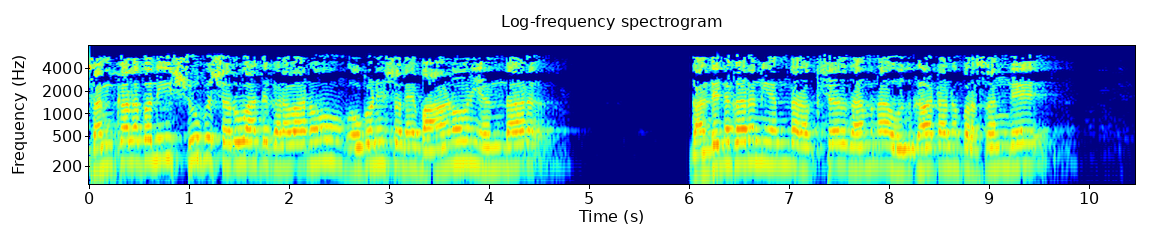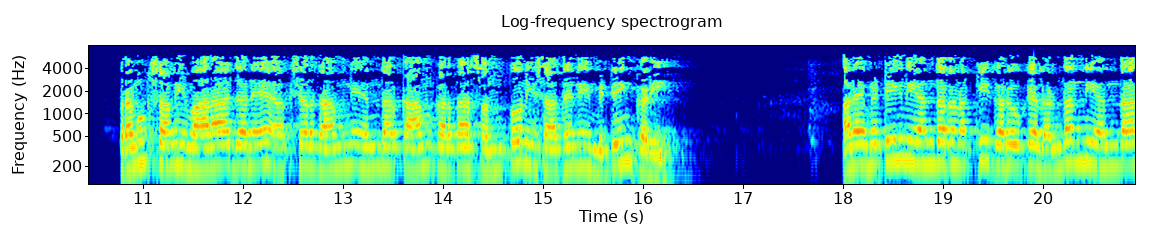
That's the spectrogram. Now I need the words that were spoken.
સંકલ્પની શુભ શરૂઆત કરવાનો ઓગણીસો ને બાણુંની અંદર, ગાંધીનગરની અંદર અક્ષરધામના ઉદઘાટન પ્રસંગે પ્રમુખ સ્વામી મહારાજ અને અક્ષરધામની અંદર કામ કરતા સંતોની સાથેની મિટિંગ કરી. અને મિટિંગની અંદર નક્કી કર્યું કે લંડનની અંદર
